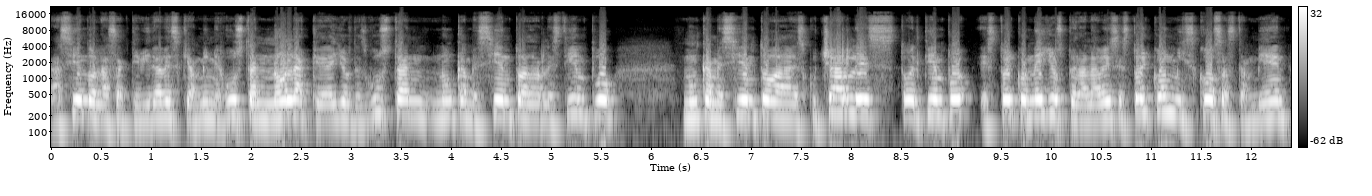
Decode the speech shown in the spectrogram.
haciendo las actividades que a mí me gustan, no la que a ellos les gustan, nunca me siento a darles tiempo, nunca me siento a escucharles, todo el tiempo estoy con ellos, pero a la vez estoy con mis cosas también.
